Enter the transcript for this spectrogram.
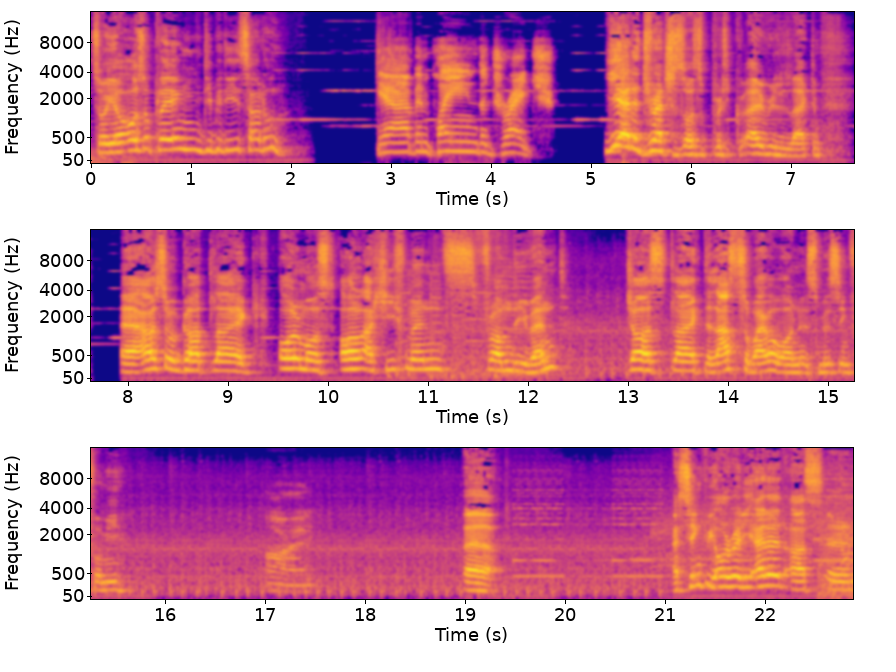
So you're also playing DBD, Sadu? Yeah, I've been playing the Dredge. Yeah, the Dredge is also pretty cool. I really liked him. Uh, I also got like almost all achievements from the event. Just like the last Survivor one is missing for me. Alright. Uh, I think we already added us in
